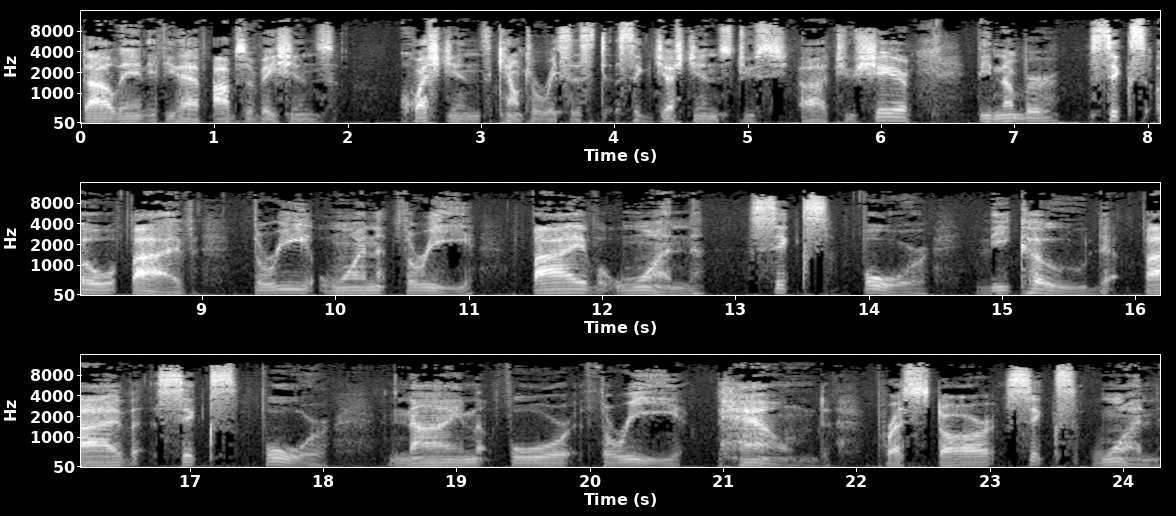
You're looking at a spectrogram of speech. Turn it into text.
Dial in if you have observations, questions, counter racist suggestions to, uh, to share. The number 605 313 5164. The code 564 943 pound. Press star 6 1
